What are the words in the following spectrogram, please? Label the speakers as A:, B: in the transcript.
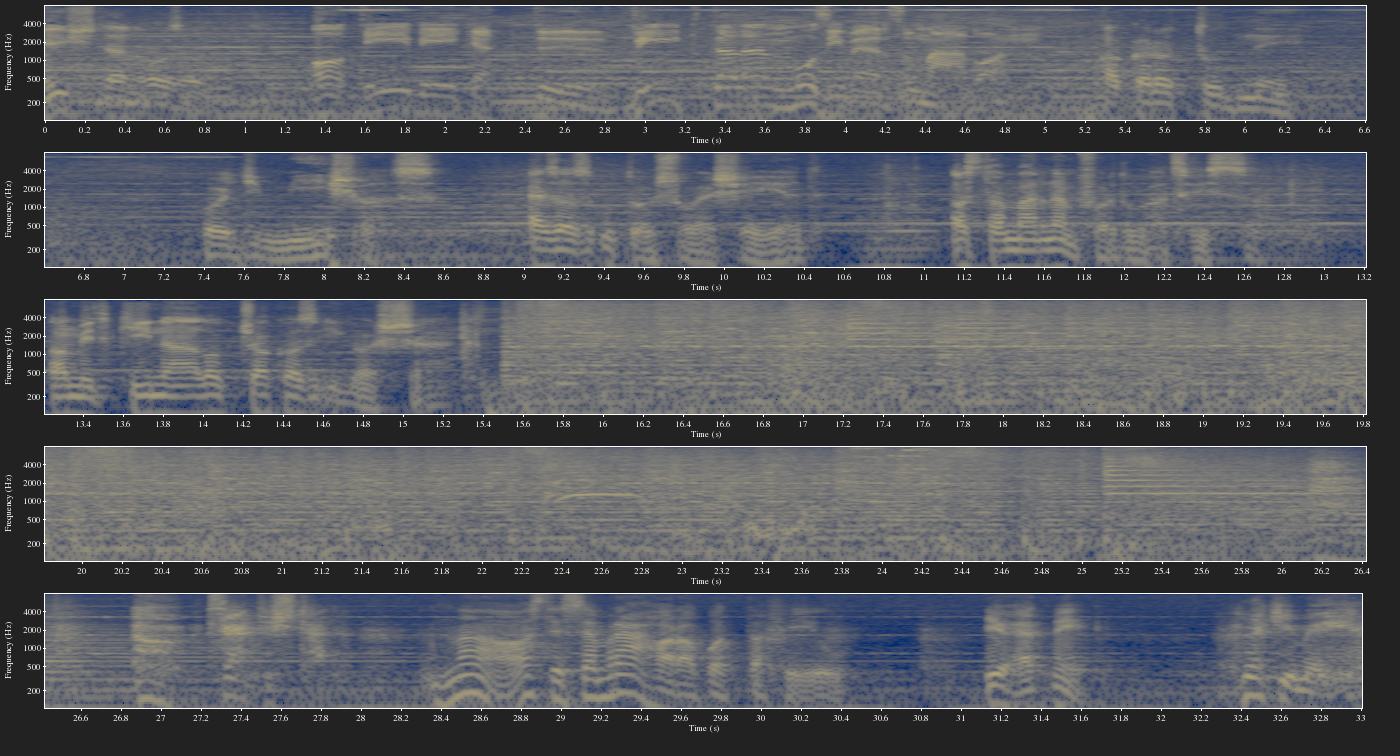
A: Isten hozott.
B: A TV2 végtelen moziverzumában.
A: Akarod tudni, hogy mi is az? Ez az utolsó esélyed. Aztán már nem fordulhatsz vissza. Amit kínálok, csak az igazság.
C: Szent Isten!
D: Na, azt hiszem ráharapott a fiú. Jöhetnék?
C: Neki mély.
